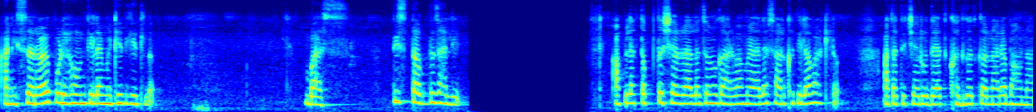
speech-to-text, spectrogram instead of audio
आणि सरळ पुढे होऊन तिला मिठीत घेतलं. बस ती स्तब्ध झाली. आपल्या तप्त शरीराला जणू गारवा मिळाल्यासारखं तिला वाटलं. आता तिच्या हृदयात खदखद करणाऱ्या भावना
